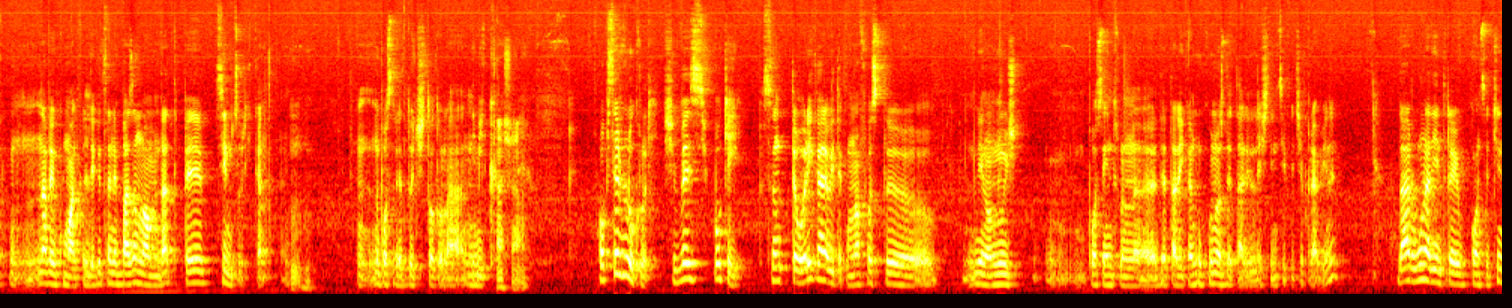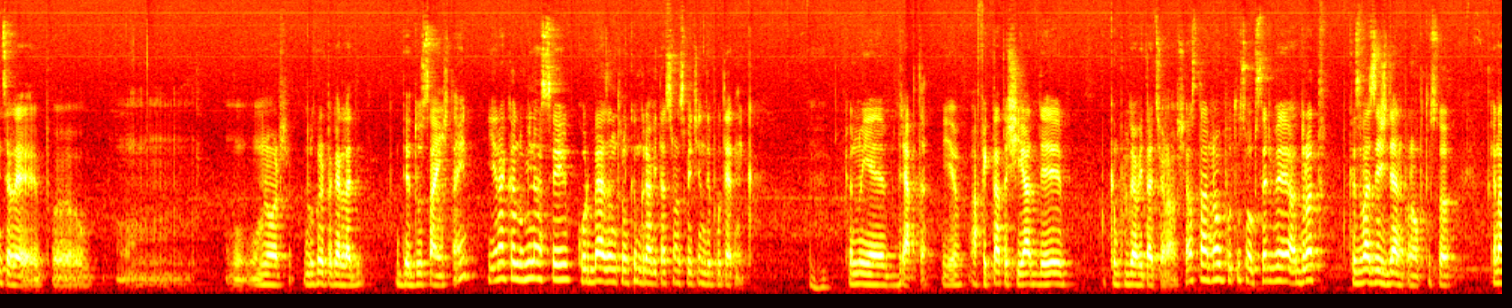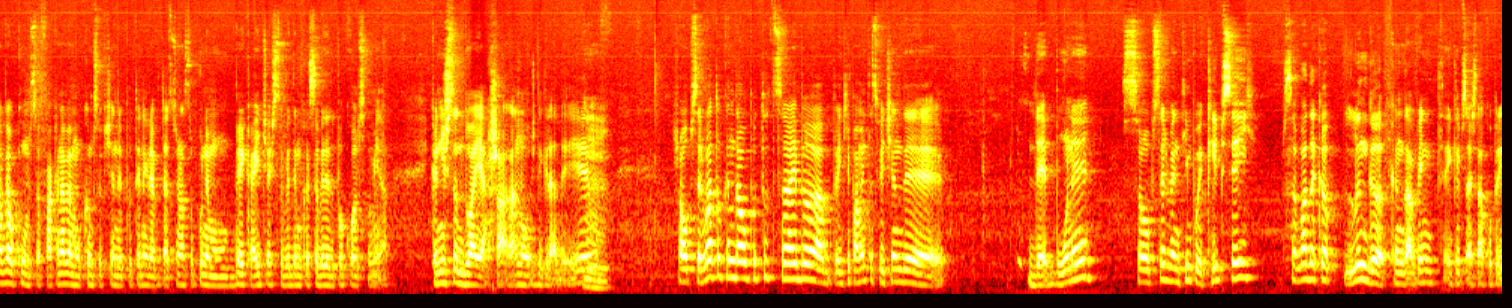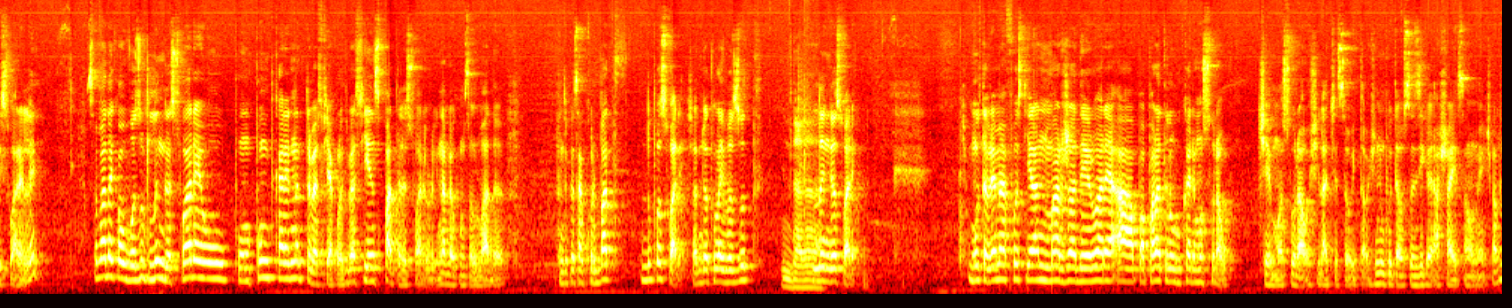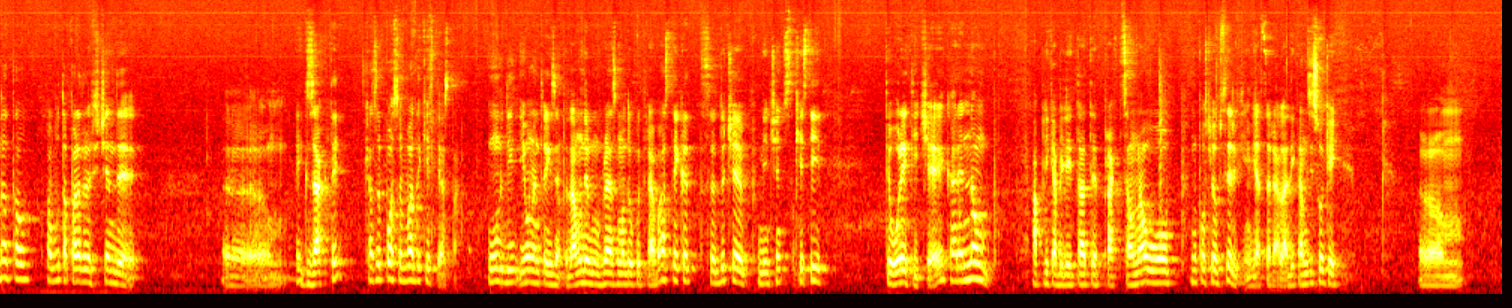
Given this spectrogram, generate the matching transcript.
Nu avem cum altfel decât să ne bazăm la un moment dat pe simțuri. Că Mhm. nu poți să reduci totul la nimic. Așa. observi lucruri și vezi, ok, sunt teorii care, uite, cum a fost, uh, din nou, nu știu, pot să intru în uh, detalii, că nu cunosc detaliile științifice prea bine, dar una dintre consecințele uh, unor lucruri pe care le-a dedus Einstein era că lumina se curbează într-un câmp gravitațional suficient de puternic. Că nu e dreaptă. E afectată și ea de câmpul gravitațional. Și asta n-au putut să observe, a durat câțiva zeci de ani până au putut să că n-aveau cum să facă, n-aveam un câmp suficient de puternic gravitațional să punem un bec aici și să vedem că se vede după colț lumina. Că nici să îndoaie așa, la 90 de grade. E, Mm. și au observat-o când au putut să aibă echipamente suficient de, de bune să observe în timpul eclipsei, să vadă că lângă, când a venit eclipsa și s-a acoperit soarele, să vadă că au văzut lângă soare o, un punct care nu trebuia să fie acolo, trebuia să fie în spatele soarelui, nu aveau cum să-l vadă, pentru că s-a curbat după soare și atunci tu l-ai văzut Da, da, da. lângă soare. Și multă vreme a fost, era în marja de eroare a aparatelor cu care măsurau ce măsurau și la ce se uitau și nu puteau să zică așa e sau nu e. Și la un moment dat au avut aparatele suficient de uh, exacte ca să poată să vadă chestia asta. Unul din, e unul dintre exemple. Dar unde vreau să mă duc cu treaba asta e că se duce din ce în ce chestii teoretice care nu au aplicabilitate practică sau n-au o, nu poți să le observi în viața reală. Adică am zis, ok, um,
